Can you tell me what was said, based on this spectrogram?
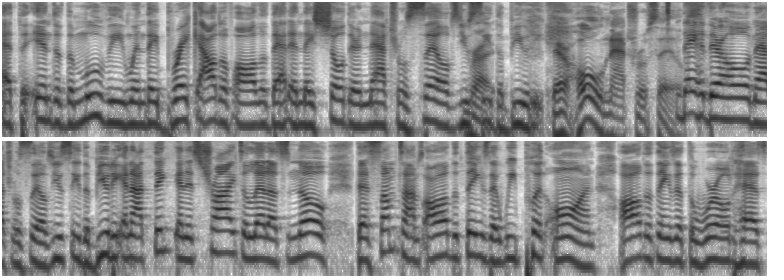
at the end of the movie when they break out of all of that and they show their natural selves you see the beauty Their whole natural selves. they had their whole natural selves. You see the beauty. And I think, and it's trying to let us know that sometimes all the things that we put on, all the things that the world has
